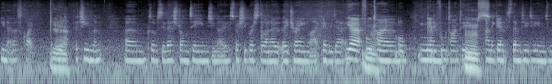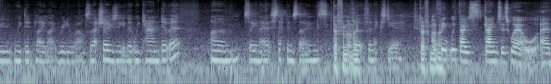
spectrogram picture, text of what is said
you know that's quite a Yeah. good achievement. because obviously they're strong teams. You know, especially Bristol. I know that they train like every day. Yeah, full time Um, or nearly full time teams. And against them two teams, we we did play like really well. So that shows you that we can do it. Um, so you know, it's stepping stones Definitely, for, for next year. Definitely. I think with those games as well, um,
